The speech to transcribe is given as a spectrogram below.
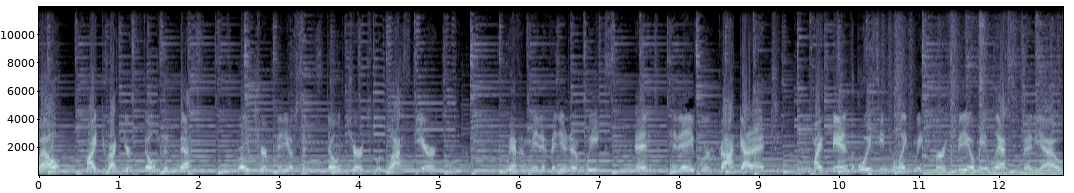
Well, my director filmed the best road trip video since Stone Church last year. We haven't made a video in weeks, and today we're back at it. My fans always seem to like my first video, my last video.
